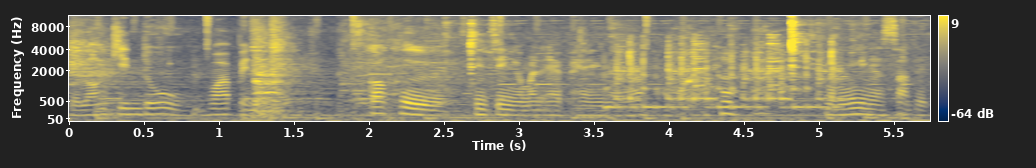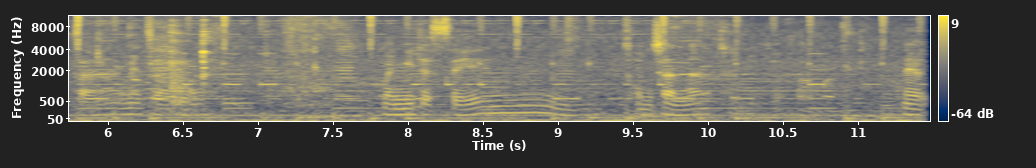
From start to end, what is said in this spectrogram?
เดี๋ยวลองกินดูว่าเป็นยังไง ก็คือจริงๆอะมันแอบแพงนะ มันไม่มีเนื้อสัตว์เลยจ้าแม่จ๋ามันมีแต่เส้นของฉันนะเนี่ย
